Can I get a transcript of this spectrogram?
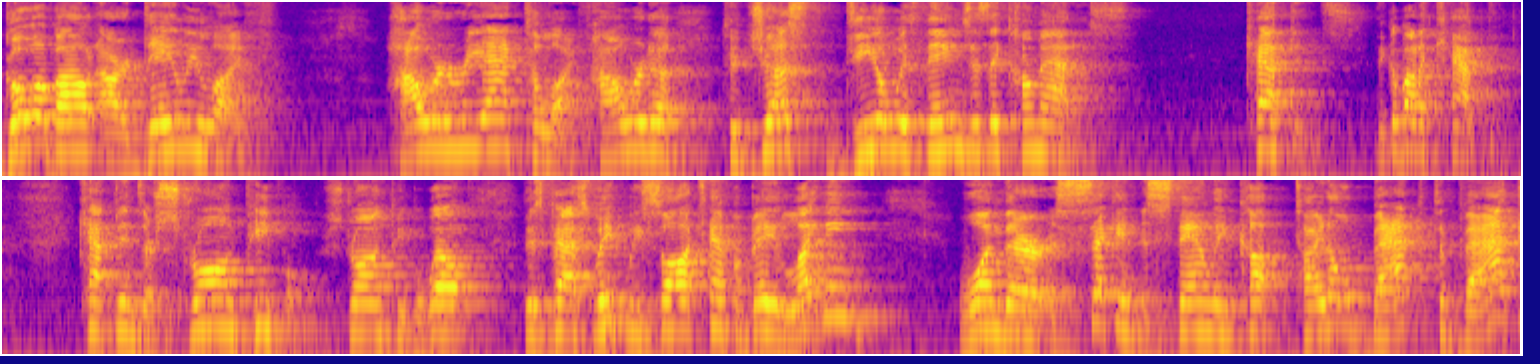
go about our daily life, how we're to react to life, how we're to to just deal with things as they come at us. Captains. Think about a captain. Captains are strong people. Strong people. Well, this past week we saw Tampa Bay Lightning won their second Stanley Cup title back to back.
